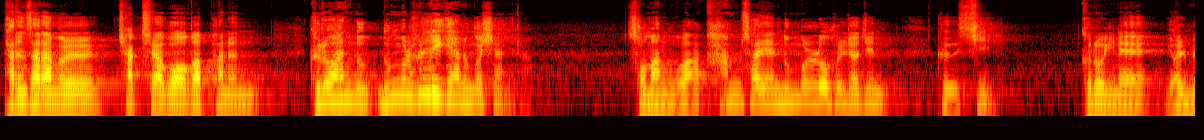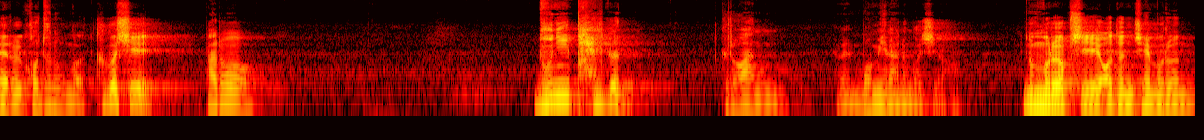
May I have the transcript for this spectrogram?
다른 사람을 착취하고 억압하는 그러한 눈물 흘리게 하는 것이 아니라 소망과 감사의 눈물로 흘려진 그 씨, 그로 인해 열매를 거두는 것, 그것이 바로 눈이 밝은 그러한 몸이라는 것이요. 눈물 없이 얻은 재물은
